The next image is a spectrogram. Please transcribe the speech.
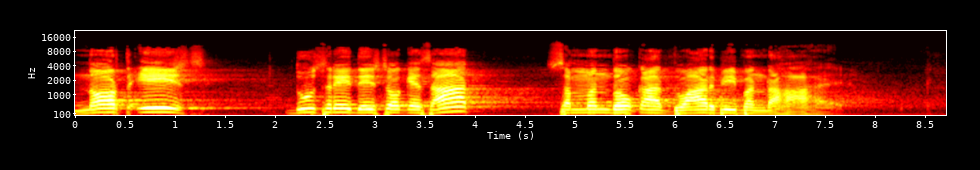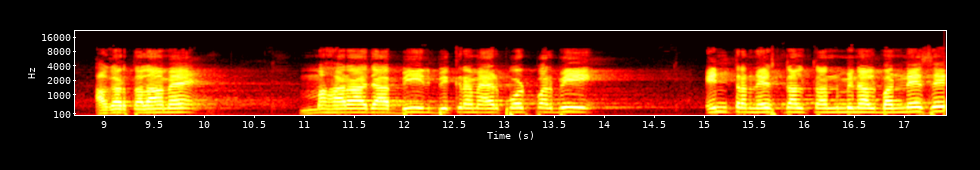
नॉर्थ ईस्ट, दूसरे देशों के साथ संबंधों का द्वार भी बन रहा है। अगरतला में महाराजा वीर विक्रम एयरपोर्ट पर भी इंटरनेशनल टर्मिनल बनने से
